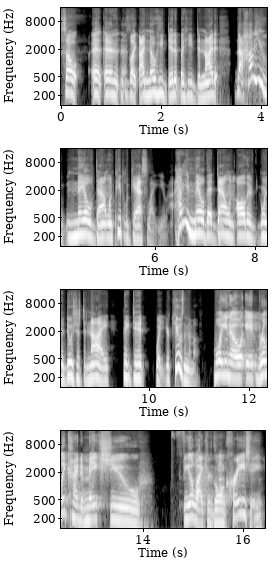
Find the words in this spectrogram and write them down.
So, and, and it's like I know he did it, but he denied it. Now, how do you nail down when people gaslight you? How do you nail that down when all they're going to do is just deny they did what you're accusing them of? Well, you know, it really kind of makes you feel like you're going crazy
